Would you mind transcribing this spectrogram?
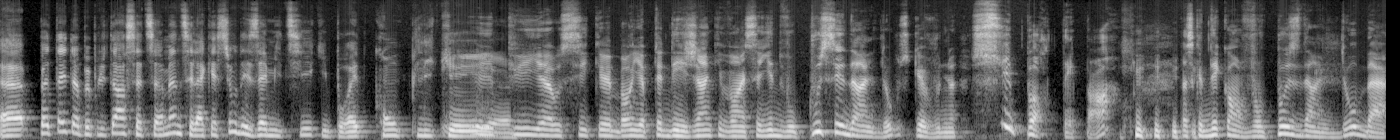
Euh, Peut-être un peu plus tard cette semaine, c'est la question des amitiés qui pourrait être compliquée. Et euh, puis, il y a aussi que, bon, il y a peut-être des gens qui vont essayer de vous pousser dans le dos, ce que vous ne supportez pas. parce que dès qu'on vous pousse dans le dos, ben,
